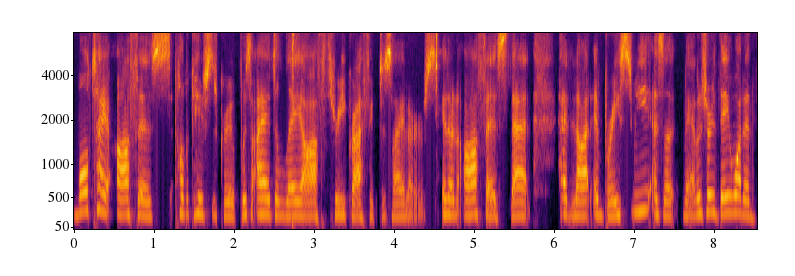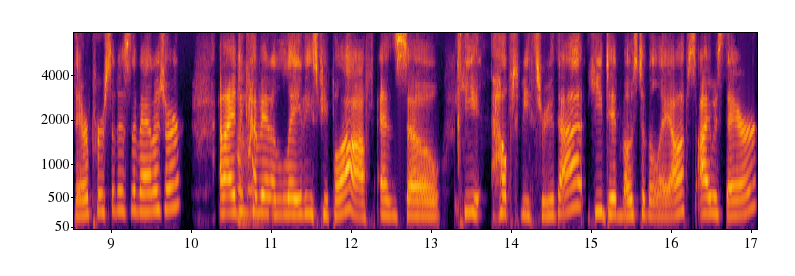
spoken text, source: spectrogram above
multi office publications group was I had to lay off three graphic designers in an office that had not embraced me as a manager. They wanted their person as the manager. And I had to oh come God. in and lay these people off. And so he helped me through that. He did most of the layoffs. I was there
